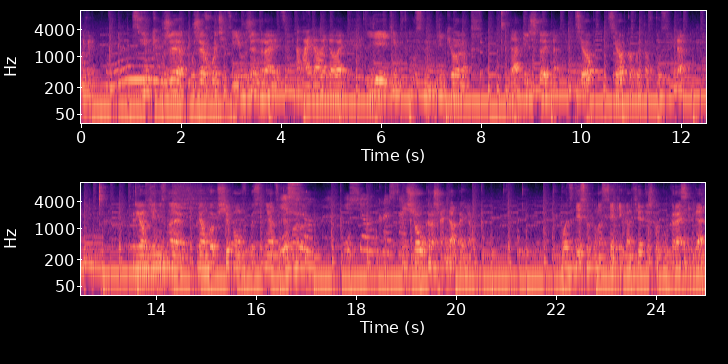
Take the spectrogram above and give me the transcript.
будем. Свинке уже, уже хочется, ей уже нравится. Давай, давай, давай. Лей этим вкусным ликером. Да? Или что это? Сироп? Сироп какой-то вкусный, да? Прям, я не знаю, прям вообще, по-моему, вкусняцкое Еще. мороженое. Еще украшать. Еще украшать, да, пойдем? Вот здесь вот у нас всякие конфеты, чтобы украсить, да?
